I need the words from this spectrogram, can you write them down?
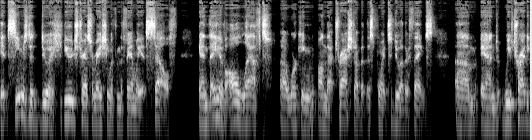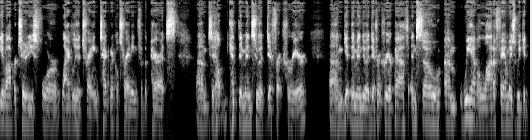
it seems to do a huge transformation within the family itself. And they have all left uh, working on that trash dump at this point to do other things. Um, and we've tried to give opportunities for livelihood training, technical training for the parents um, to help get them into a different career. um, get them into a different career path. And so um, we have a lot of families we could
